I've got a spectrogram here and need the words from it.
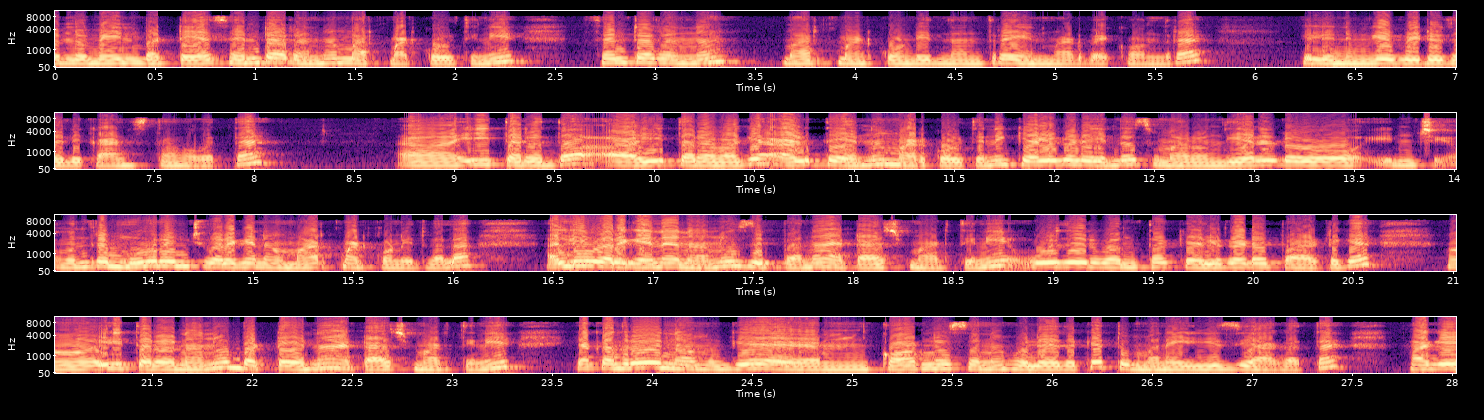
ಒಂದು ಮೇನ್ ಬಟ್ಟೆಯ ಸೆಂಟರ್ ಅನ್ನ ಮಾರ್ಕ್ ಮಾಡ್ಕೊಳ್ತೀನಿ. ಸೆಂಟರ್ ಅನ್ನ ಮಾರ್ಕ್ ಮಾಡ್ಕೊಂಡಿದ ನಂತರ ಏನ್ ಮಾಡಬೇಕು ಅಂದ್ರೆ, ಇಲ್ಲಿ ನಿಮಗೆ ವಿಡಿಯೋದಲ್ಲಿ ಕಾಣಿಸ್ತಾ ಹೋಗುತ್ತೆ. ಈ ತರದ ಈ ತರವಾಗಿ ಅಳತೆಯನ್ನು ಮಾಡ್ಕೊಳ್ತೀನಿ. ಕೆಳಗಡೆಯಿಂದ ಸುಮಾರು ಒಂದು ಎರಡು ಇಂಚ್, ಅಂದ್ರೆ ಮೂರು ಇಂಚ್ ವರೆಗೆ ನಾವು ಮಾರ್ಕ್ ಮಾಡ್ಕೊಂಡಿದ್ವಲ್ಲ, ಅಲ್ಲಿವರೆಗೆನೆ ನಾನು ಜಿಪ್ ಅನ್ನ ಅಟ್ಯಾಚ್ ಮಾಡ್ತೀನಿ. ಉಳಿದಿರುವಂತ ಕೆಳಗಡೆ ಪಾರ್ಟ್ಗೆ ಈ ತರ ನಾನು ಬಟ್ಟೆಯನ್ನ ಅಟ್ಯಾಚ್ ಮಾಡ್ತೀನಿ. ಯಾಕಂದ್ರೆ ನಮಗೆ ಕಾರ್ನರ್ಸ್ ಅನ್ನು ಹೊಲಿಯೋದಕ್ಕೆ ತುಂಬಾನೇ ಈಸಿ ಆಗತ್ತೆ. ಹಾಗೆ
